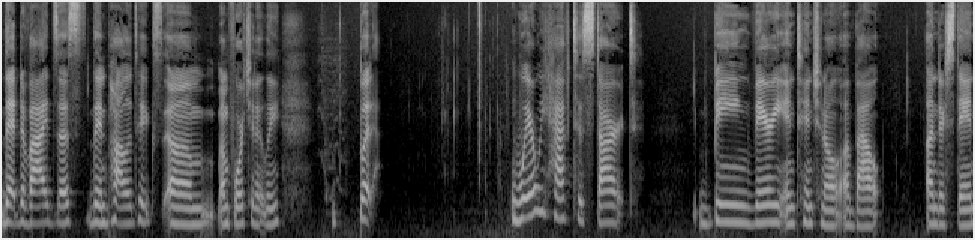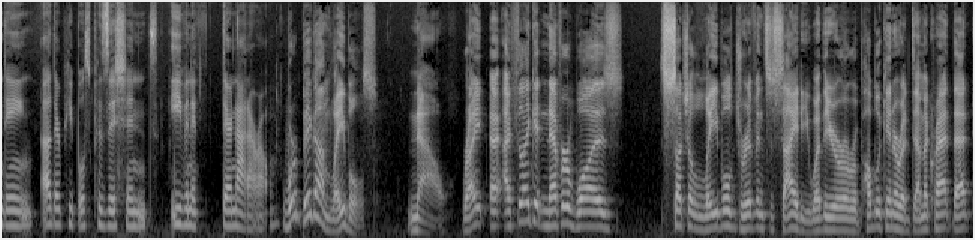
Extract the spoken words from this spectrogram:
that divides us than politics, um, unfortunately. But where we have to start being very intentional about understanding other people's positions, even if they're not our own. We're big on labels now, right? I I feel like it never was such a label-driven society. Whether you're a Republican or a Democrat, that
